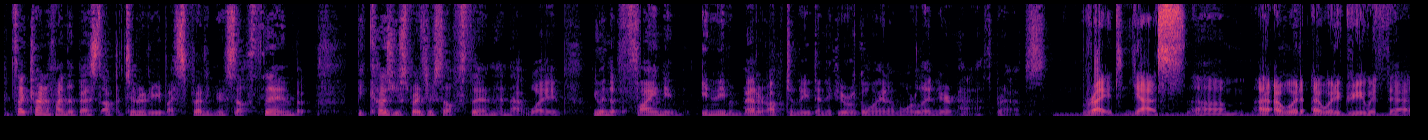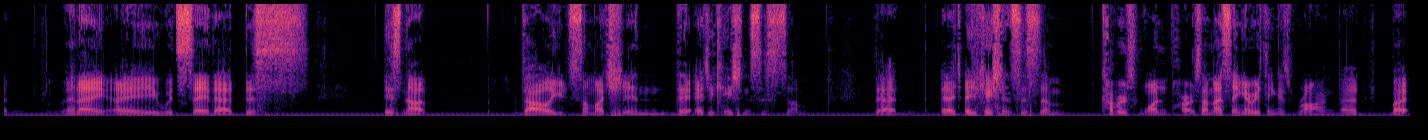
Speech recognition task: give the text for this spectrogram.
it's like trying to find the best opportunity by spreading yourself thin, but because you spread yourself thin in that way, you end up finding an even better opportunity than if you were going a more linear path, perhaps. Right. Yes, um, I, I, would. I would agree with that, and I, I would say that this is not valued so much in the education system. That ed- education system covers one part. So I'm not saying everything is wrong, but but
